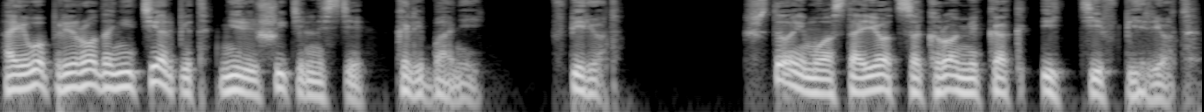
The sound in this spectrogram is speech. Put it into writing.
а его природа не терпит нерешительности, колебаний. Вперед! Что ему остается, кроме как идти вперед?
